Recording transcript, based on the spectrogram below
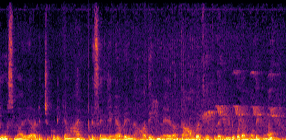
ஜூஸ் மாதிரி அடித்து குடிக்கலாம். இப்படி செஞ்சீங்க அப்படின்னா அதிக நேரம் தாம்பத்தியத்தில் ஈடுபட முடியும்.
